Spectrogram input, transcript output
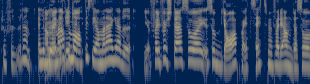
profilen. Eller Ja, blir men man det kan- automatiskt det om man är gravid? Ja, För det första så, så ja på ett sätt men för det andra så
